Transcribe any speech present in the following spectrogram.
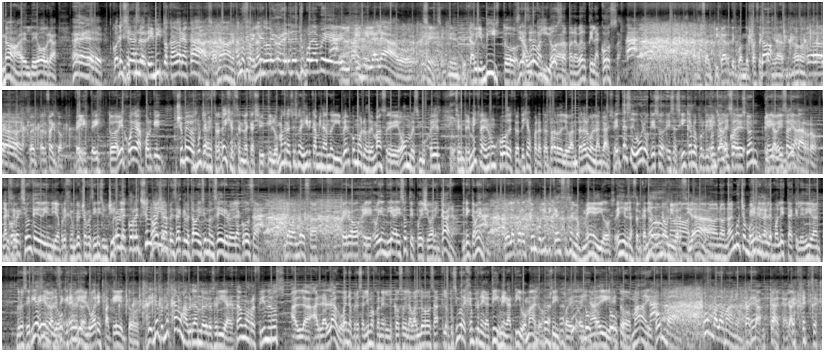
No, el de obra. ¡Eh! Con ese culo te invito a cagar a casa. No, no estamos hablando. Le chupo la El, el, el halago. Sí, sí. Eh, Está bien visto, Quisiera ser cautiva. baldosa para verte la cosa. Para salpicarte cuando pases No. caminando. No, Perfecto. Este, y todavía juega porque yo veo muchas estrategias en la calle y lo más gracioso es ir caminando y ver cómo los demás eh, hombres y mujeres se entremezclan en un juego de estrategias para tratar de levantar algo en la calle. ¿Estás seguro que eso es así, Carlos? Porque con El toda la de- corrección el que hay hoy en de día, tarro, La se- corrección que hay hoy en día, por ejemplo, yo recién hice un chiste. Pero la corrección No de vayan a pensar que lo estaba diciendo en serio, lo de la cosa, era baldosa. Pero eh, hoy en día eso te puede llevar en cana, directamente. Pero la corrección política es en los medios, es en las cercanías de una No, universidad. No, no, no. Hay muchas mujeres la- que les molesta que le digan groserías me parece que en los bien. lugares paquetos. No, pero no estamos hablando de groserías, estamos refiriéndonos a la- al halago. Bueno, pero salimos con el coso de la baldosa. Lo pusimos de ejemplo negativo. negativo, malo. Sí, pues, eh, Tuto, nadie- tuto, esto- mai, bomba, bomba la mano. Caca, ¿eh? caca, caca. caca.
